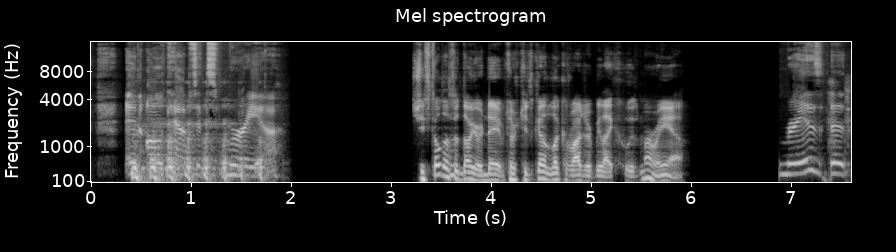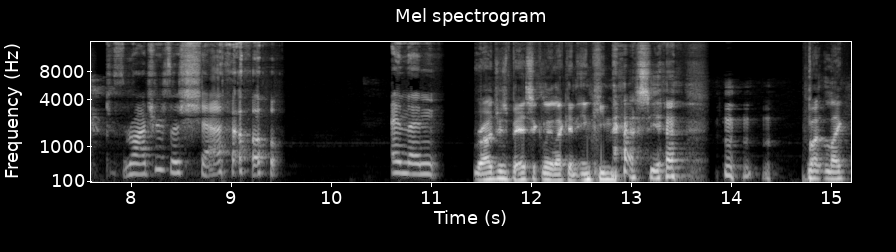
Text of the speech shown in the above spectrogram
In all caps, it's Maria. She still doesn't know your name, so she's gonna look at Roger and be like, who's Maria? Maria's uh, Roger's a shadow, and then Roger's basically like an inky mass, yeah. But like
